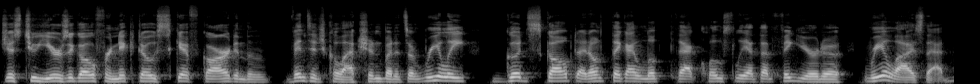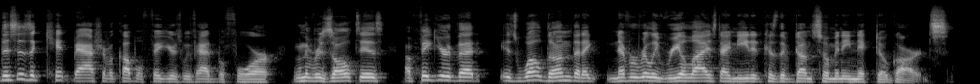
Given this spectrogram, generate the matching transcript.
just two years ago for Nikto Skiff Guard in the vintage collection, but it's a really good sculpt. I don't think I looked that closely at that figure to realize that. This is a kit bash of a couple figures we've had before, and the result is a figure that is well done that I never really realized I needed because they've done so many Nikto guards.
